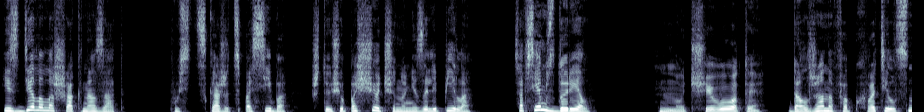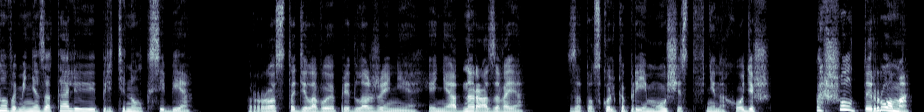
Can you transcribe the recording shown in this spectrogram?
и сделала шаг назад. Пусть скажет спасибо, что еще пощечину не залепила. Совсем сдурел?» «Ну чего ты?» Должанов обхватил снова меня за талию и притянул к себе. «Просто деловое предложение, и не одноразовое. Зато сколько преимуществ не находишь». «Пошел ты, Рома!»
